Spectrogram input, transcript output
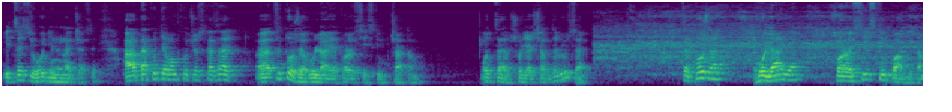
і це сьогодні не на часі. А так от я вам хочу сказати, е, це теж гуляє по російським чатам. Оце, що я зараз дивлюся, це теж гуляє по російським паблікам.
